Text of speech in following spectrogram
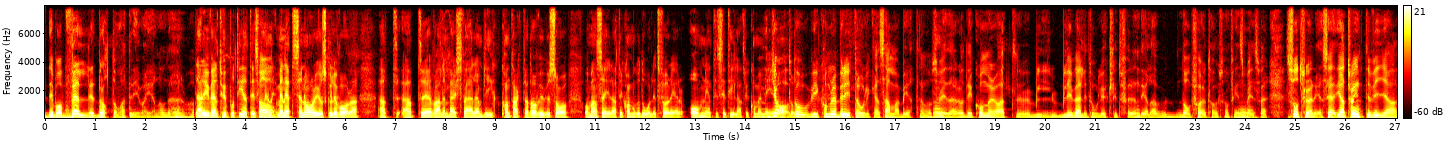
det var väldigt bråttom att driva igenom det här. va. Det här är ju väldigt hypotetiskt Ja. men, men ett scenario skulle vara att, att eh, Wallenbergsfären blir kontaktad av USA och man säger att det kommer gå dåligt för er om ni inte ser till att vi kommer med i Ja, NATO. då, vi kommer att bryta olika samarbeten och så Mm. vidare och det kommer att eh, bli, väldigt olyckligt för en del av de företag som finns Mm. med i Sverige. Så tror jag det är. Så jag, jag tror inte vi eh,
